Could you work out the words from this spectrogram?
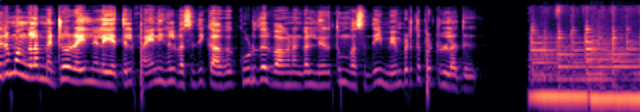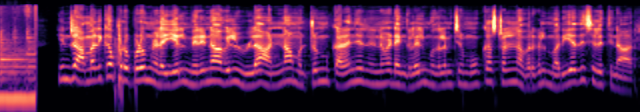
திருமங்கலம் மெட்ரோ ரயில் நிலையத்தில் பயணிகள் வசதிக்காக கூடுதல் வாகனங்கள் நிறுத்தும் வசதி மேம்படுத்தப்பட்டுள்ளது. இன்று அமெரிக்கா புறப்படும் நிலையில் மெரினாவில் உள்ள அண்ணா மற்றும் கலைஞர் நினைவிடங்களில் முதலமைச்சர் மு க ஸ்டாலின் அவர்கள் மரியாதை செலுத்தினார்.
